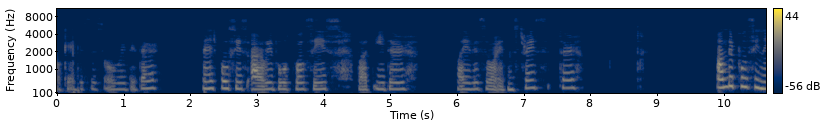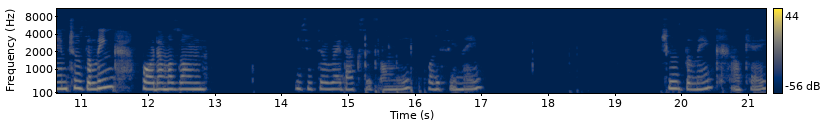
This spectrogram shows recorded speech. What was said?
Okay, this is already there. Manage policies are rebuild policies, but either by AWS or administrator. Under policy name, choose the link for the Amazon EC2 read access only policy name. Choose the link, okay.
